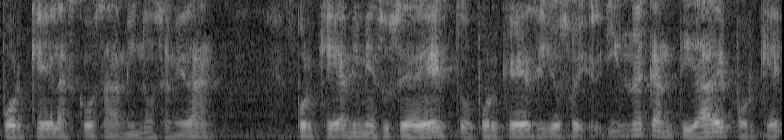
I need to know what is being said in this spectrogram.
¿Por qué las cosas a mí no se me dan? ¿Por qué a mí me sucede esto? ¿Por qué si yo soy... Y una cantidad de por qué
